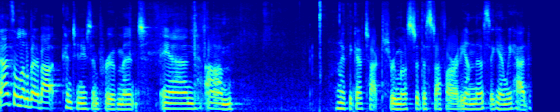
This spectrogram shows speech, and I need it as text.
that's a little bit about continuous improvement, and um, I think I've talked through most of the stuff already on this. Again, we had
